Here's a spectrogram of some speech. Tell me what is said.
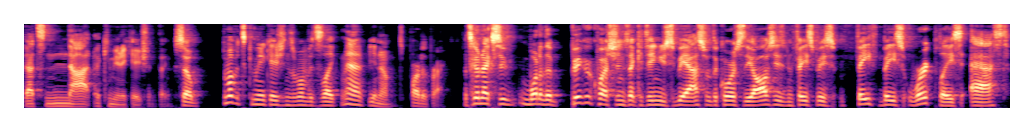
That's not a communication thing. So some of it's communication, some of it's like, nah, you know, it's part of the practice. Let's go next to one of the bigger questions that continues to be asked over the course of the offseason. Faith-based, faith-based workplace asked,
